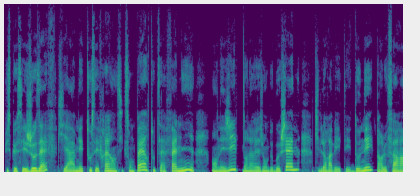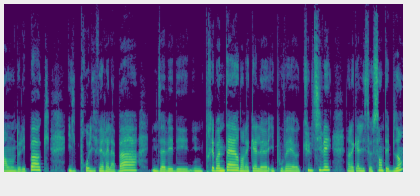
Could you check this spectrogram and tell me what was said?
puisque c'est Joseph qui a amené tous ses frères ainsi que son père, toute sa famille en Égypte, dans la région de Goshen, qui leur avait été donné par le pharaon de l'époque. Ils proliféraient là-bas, ils avaient une très bonne terre dans laquelle euh, ils pouvaient euh, cultiver, dans laquelle ils se sentaient bien.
